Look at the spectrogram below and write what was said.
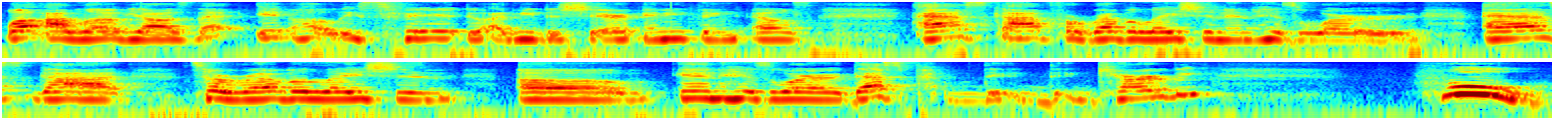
Well, I love y'all. Is that it, Holy Spirit? Do I need to share anything else? Ask God for revelation in His Word. Ask God to revelation um, in His Word. That's Kirby. Whoo,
